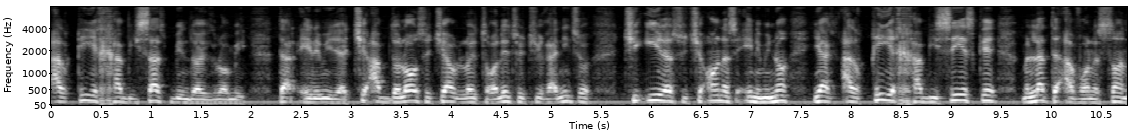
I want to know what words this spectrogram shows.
علقه خبیث است بیندای گرامی در اینمی چی عبدالله چی عبدالله صالح چی غنی چی ایرس و چی آن یک علقه خبیثه است که ملت افغانستان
